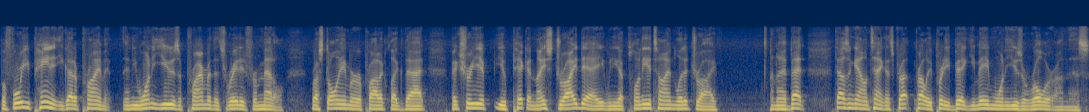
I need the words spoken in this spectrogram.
before you paint it, you got to prime it. And you want to use a primer that's rated for metal, Rust-Oleum or a product like that. Make sure you you pick a nice dry day when you got plenty of time let it dry. And I bet thousand gallon tank that's pro- probably pretty big. You may even want to use a roller on this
